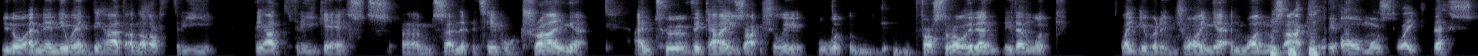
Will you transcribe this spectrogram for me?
You know, and then they went. They had another three they had three guests um, sitting at the table trying it, and two of the guys actually look. First of all, they didn't they didn't look like they were enjoying it, and one was actually almost like this,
